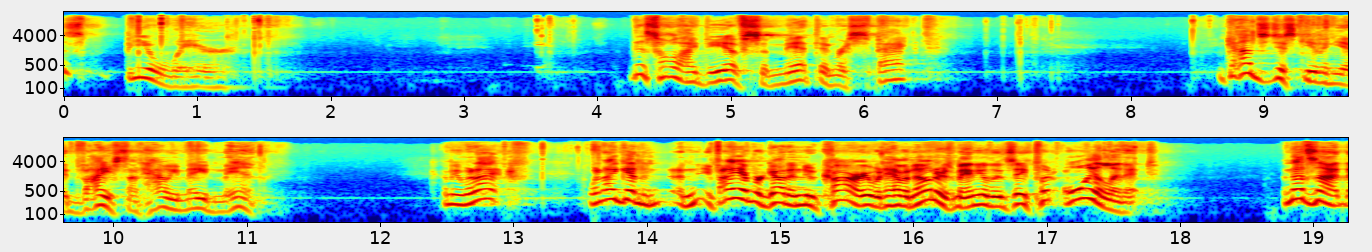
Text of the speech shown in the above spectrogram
just be aware this whole idea of submit and respect, God's just giving you advice on how He made men. I mean, when I when I get a, if I ever got a new car, it would have an owner's manual that say put oil in it, and that's not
